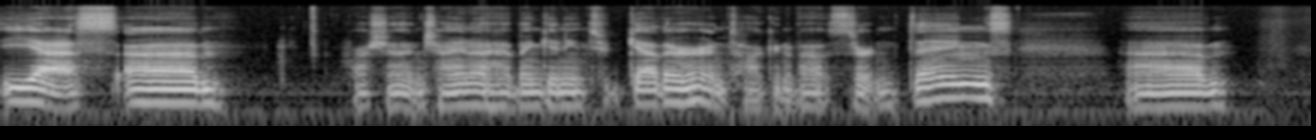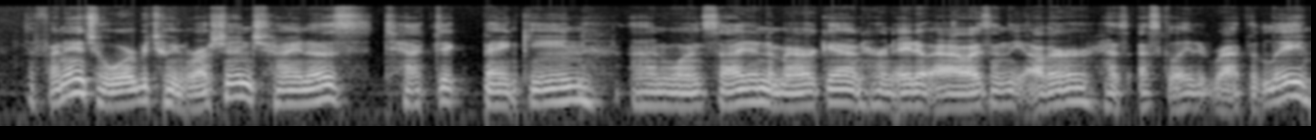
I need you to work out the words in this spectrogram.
Yes. Um, Russia and China have been getting together and talking about certain things. Um, the financial war between Russia and China's tactic banking on one side and America and her NATO allies on the other has escalated rapidly.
